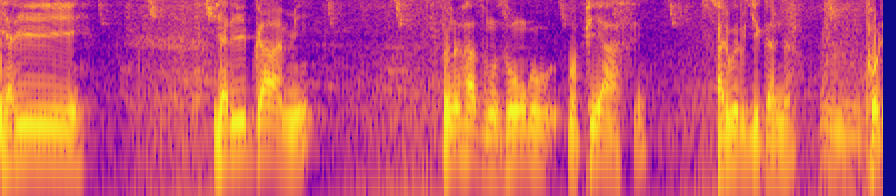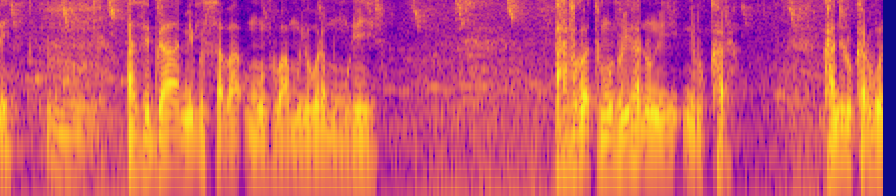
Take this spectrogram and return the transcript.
yari yari ibwami noneho haza umuzungu rupiyasi ari we rugigana pole. Aza ibwami gusaba umuntu wamuyobora mu murera. Baravuga bati umuntu uri hano ni rukara. Kandi rukara ubwo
